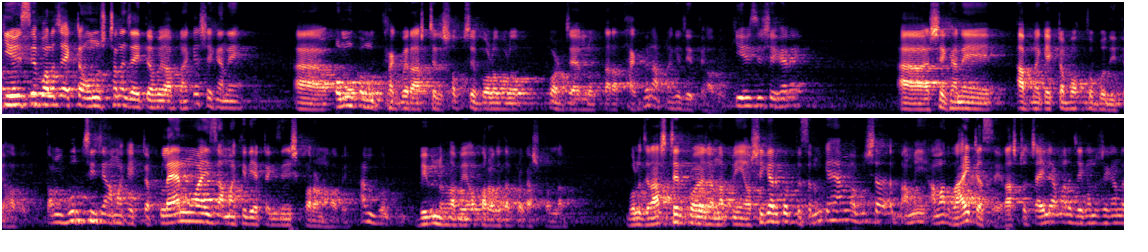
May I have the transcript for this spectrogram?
কি হয়েছে? বলা যায় একটা অনুষ্ঠানে যাইতে হবে আপনাকে সেখানে অমুক অমুক থাকবে রাষ্ট্রের সবচেয়ে বড় বড় পর্যায়ের লোক তারা থাকবেন আপনাকে যেতে হবে। কি হয়েছে সেখানে? সেখানে আপনাকে একটা বক্তব্য দিতে হবে। তো আমি বুঝছি যে আমাকে একটা প্ল্যান ওয়াইজ আমাকে দিয়ে একটা জিনিস করানো হবে। আমি বিভিন্নভাবে অপারগতা প্রকাশ করলাম। বলে যে রাষ্ট্রের প্রয়োজন আপনি অস্বীকার করতেছেন। কি, হ্যাঁ আমি আমি আমার রাইট আছে। রাষ্ট্র চাইলে আমার যেখানে সেখানে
